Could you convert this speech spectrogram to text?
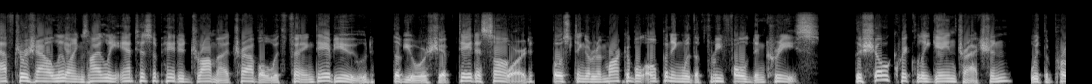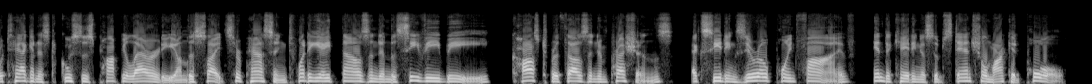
After Zhao Liying's highly anticipated drama Travel with Fang debuted, the viewership data soared, boasting a remarkable opening with a threefold increase. The show quickly gained traction, with the protagonist Goose's popularity on the site surpassing 28,000 in the CVB, cost per thousand impressions, exceeding 0.5, indicating a substantial market pull.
